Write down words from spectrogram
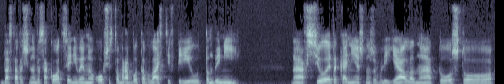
достаточно высоко оцениваемая обществом работа власти в период пандемии. Да, все это, конечно же, влияло на то, что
